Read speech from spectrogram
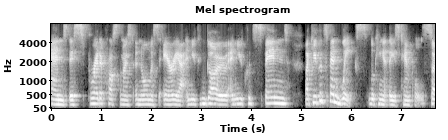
and they're spread across the most enormous area and you can go and you could spend like you could spend weeks looking at these temples. So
